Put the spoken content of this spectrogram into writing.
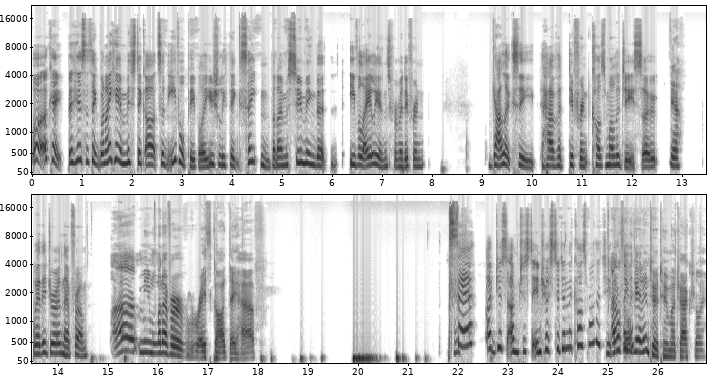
Well, okay, but here's the thing: when I hear mystic arts and evil people, I usually think Satan, but I'm assuming that evil aliens from a different galaxy have a different cosmology. So, Yeah. where are they drawing that from? Uh, I mean, whatever wraith god they have. Fair. I'm just, I'm just interested in the cosmology. I don't think all. they get into it too much, actually.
